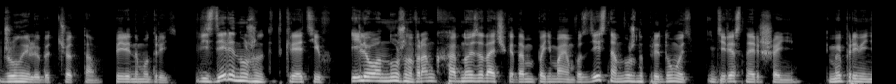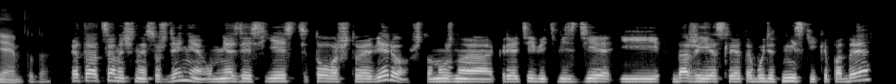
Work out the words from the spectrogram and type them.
джуны любят что-то там перенамудрить. Везде ли нужен этот креатив? Или он нужен в рамках одной задачи, когда мы понимаем, вот здесь нам нужно придумать интересное решение, и мы применяем туда? Это оценочное суждение. У меня здесь есть то, во что я верю, что нужно креативить везде, и даже если это будет низкий КПД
